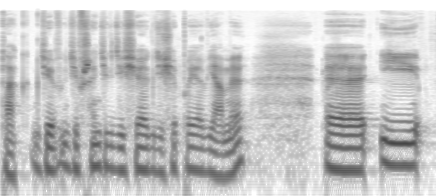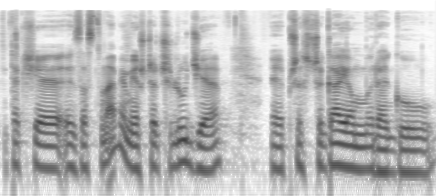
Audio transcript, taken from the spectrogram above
Tak, gdzie, gdzie wszędzie, gdzie się, gdzie się pojawiamy. E, I tak się zastanawiam jeszcze, czy ludzie e, przestrzegają reguł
